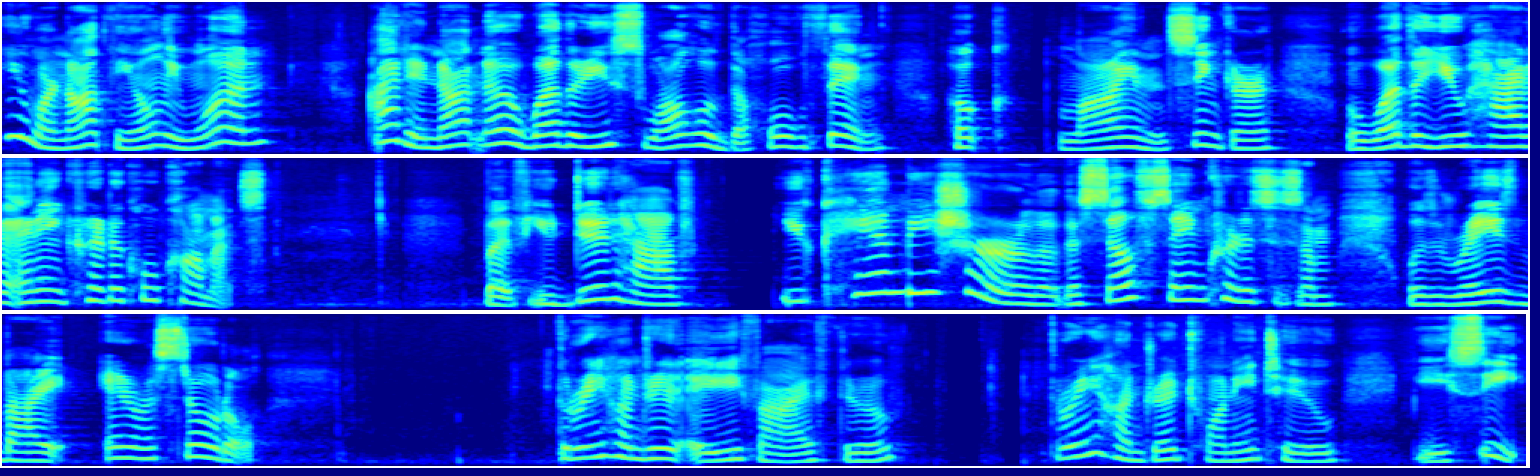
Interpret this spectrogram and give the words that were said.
You are not the only one. I did not know whether you swallowed the whole thing, hook, line, and sinker, or whether you had any critical comments. But if you did have, you can be sure that the self same criticism was raised by Aristotle 385 through 322 BC,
